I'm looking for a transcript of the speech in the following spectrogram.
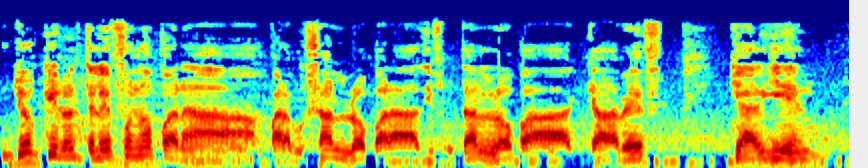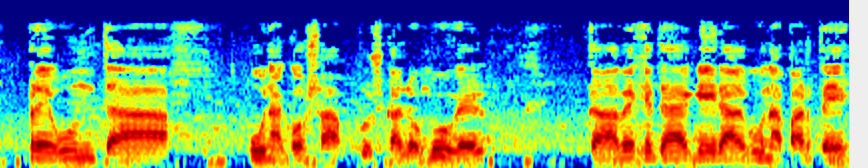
yo quiero el teléfono para, para usarlo, para disfrutarlo, para cada vez que alguien pregunta una cosa, buscarlo en Google, cada vez que tenga que ir a alguna parte,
